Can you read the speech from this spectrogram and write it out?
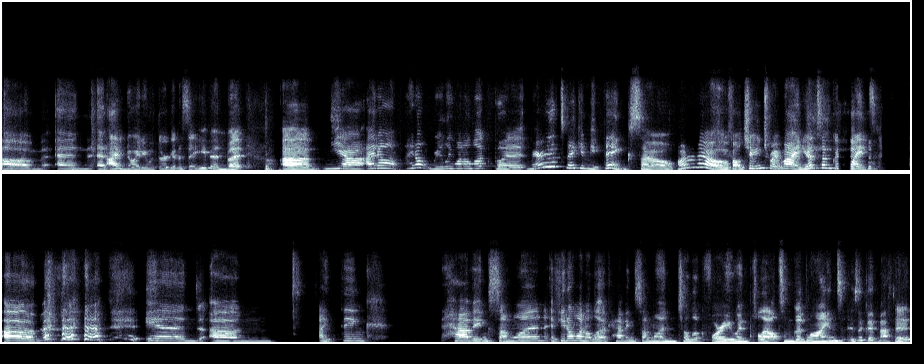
Um, and and I have no idea what they're gonna say even. But um, yeah, I don't I don't really want to look, but Meredith's making me think. So I don't know if I'll change my mind. You had some good points. um, and um, I think having someone, if you don't want to look, having someone to look for you and pull out some good lines is a good method.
